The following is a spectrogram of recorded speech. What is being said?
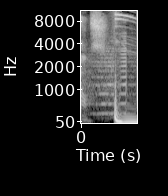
house.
